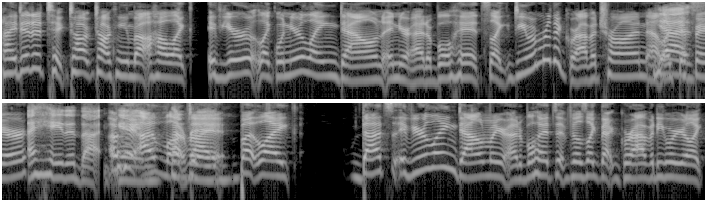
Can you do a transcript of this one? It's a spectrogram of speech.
I did a TikTok talking about how like if you're like when you're laying down and your edible hits like do you remember the gravitron at like the fair I hated that. Okay, game, I loved ride. it. But like that's if you're laying down when your edible hits, it feels like that gravity where you're like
